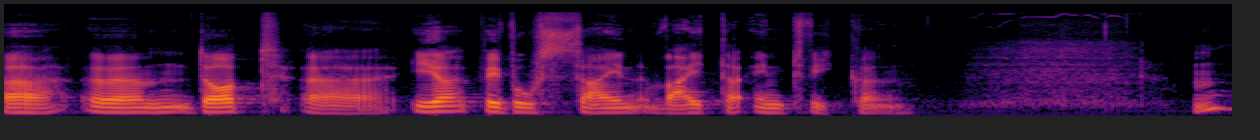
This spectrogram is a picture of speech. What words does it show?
äh, äh, dort äh, ihr Bewusstsein weiterentwickeln. Hm?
